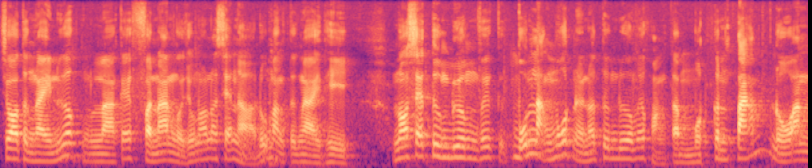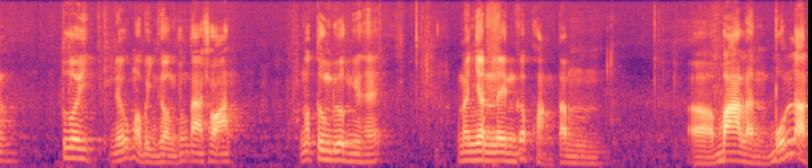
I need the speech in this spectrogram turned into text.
Cho từng này nước là cái phần ăn của chúng nó nó sẽ nở đúng bằng từng này. Thì nó sẽ tương đương với 4 lạng mốt này nó tương đương với khoảng tầm 1 cân 8 đồ ăn tươi nếu mà bình thường chúng ta cho ăn nó tương đương như thế. Nó nhân lên gấp khoảng tầm ờ, uh, 3 lần 4 lần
